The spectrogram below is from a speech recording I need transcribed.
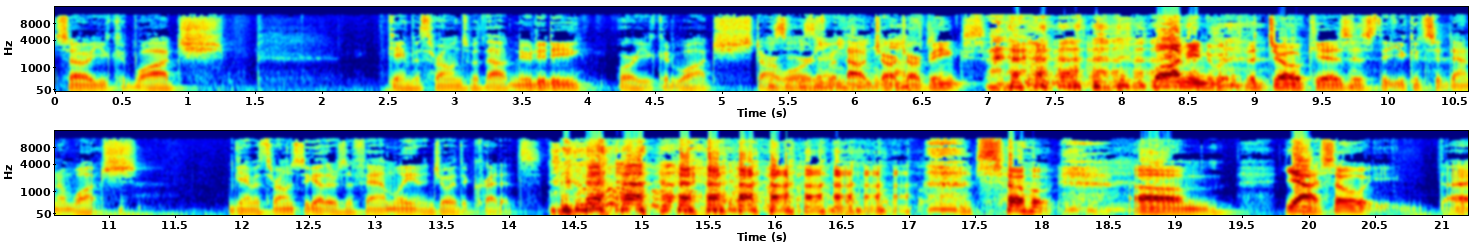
So you could watch Game of Thrones without nudity, or you could watch Star Is- is Wars there without Jar Jar? Binks. well, I mean, the joke is is that you could sit down and watch Game of Thrones together as a family and enjoy the credits. so, um, yeah, so uh,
